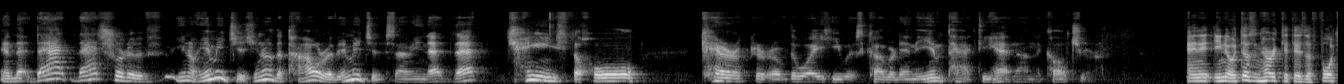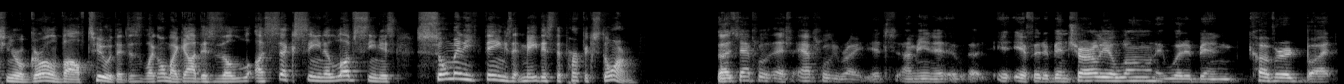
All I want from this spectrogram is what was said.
and that that that sort of you know images. You know the power of images. I mean that that changed the whole character of the way he was covered and the impact he had on the culture. And it, you know, it doesn't hurt that there's a 14 year old girl involved too. That this is like, oh my god, this is a, a sex scene, a love scene. Is so many things that made this the perfect storm. That's absolutely that's absolutely right. It's I mean, it, if it had been Charlie alone, it would have been covered. But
